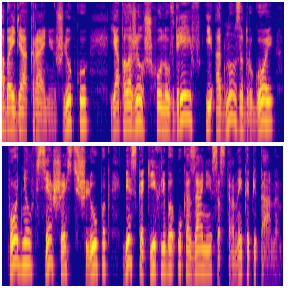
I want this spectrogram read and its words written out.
Обойдя крайнюю шлюпку, я положил шхуну в дрейф и одну за другой поднял все шесть шлюпок без каких-либо указаний со стороны капитана.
